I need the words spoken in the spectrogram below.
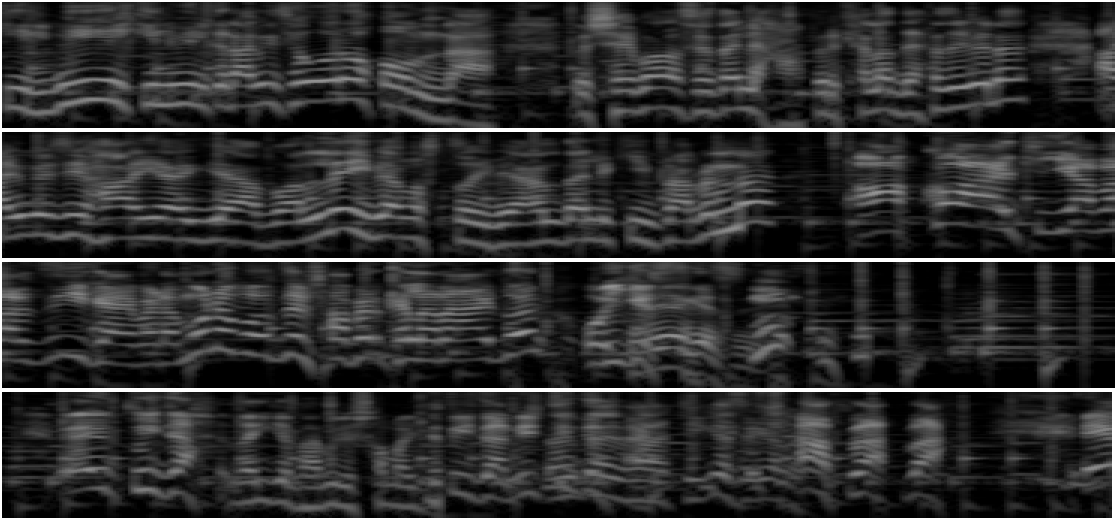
কিলবিল কিলবিল করে আমি বলছি, ওরকম না। তো সে আছে তাইলে হাফের খেলা দেখা যাবে না? আমি বলছি হাই ইয়া বললেই ব্যবস্থা হইবে। এখন তাইলে কি পারবেন না? আ কয় কি আবার জি গায় বেটা মনে বলছেন সাপের খেলার আয়োজন ওই গেছে। গেছে। এই তুই যা যাইয়ে ভাবির সময় তুই যা। নিশ্চিত ঠিক আছে। এ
